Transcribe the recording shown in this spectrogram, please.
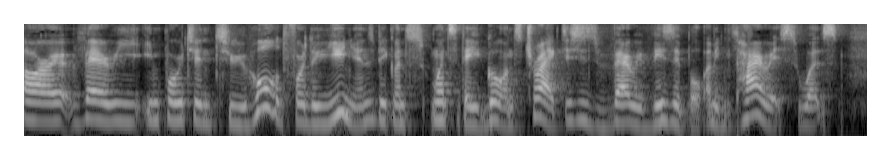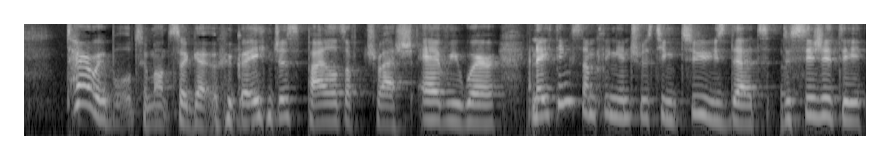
are very important to hold for the unions because once they go on strike this is very visible i mean paris was terrible two months ago. Okay, just piles of trash everywhere. And I think something interesting too is that the CGT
